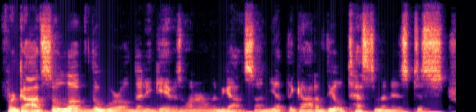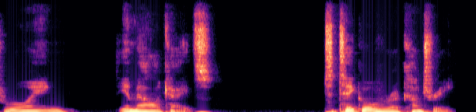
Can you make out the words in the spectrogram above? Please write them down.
for God so loved the world that He gave His one and only begotten Son. Yet the God of the Old Testament is destroying the Amalekites to take over a country.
